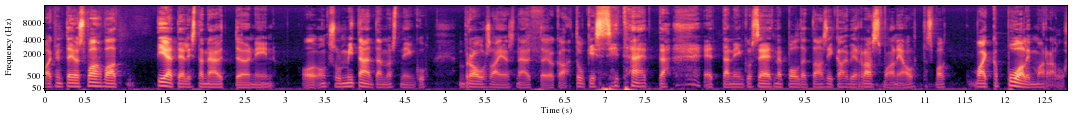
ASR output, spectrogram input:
vaikka nyt ei olisi vahvaa tieteellistä näyttöä, niin on- onko sulla mitään tämmöistä niin kuin bro science-näyttöä, joka tukisi sitä, että, että niin kuin se, että me poltetaan sika hyvin rasvaa, niin auttaisi vaikka puolimaralla,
